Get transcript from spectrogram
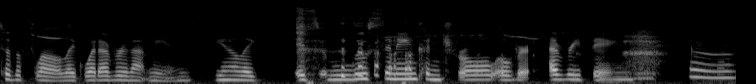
to the flow, like whatever that means. You know, like it's loosening control over everything Ah,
